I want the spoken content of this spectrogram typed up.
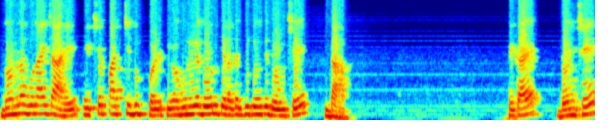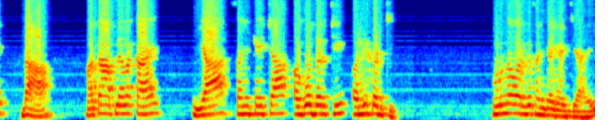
दोन न गुणायचं आहे एकशे पाच ची दुप्पट किंवा गुणिले दोन केलं तर किती होते? दोनशे दहा. ठीक आहे? दोनशे दहा. आता आपल्याला काय? या संख्येच्या अगोदरची अलीकडची पूर्ण वर्ग संख्या घ्यायची आहे.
